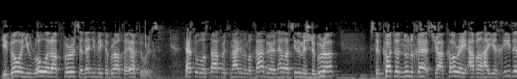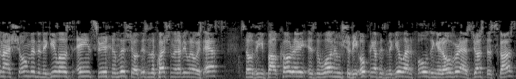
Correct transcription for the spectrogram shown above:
you go and you roll it up first, and then you make the bracha afterwards. That's what we'll stop for tonight in the Mechaber. Now let's see the Mishnah Berurah. Sivkota nun ches shakore aval hayechidim hashomim megilos ein tzrichim lishot. This is a question that everyone always asks. So the Balkore is the one who should be opening up his Megillah and folding it over as just discussed.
